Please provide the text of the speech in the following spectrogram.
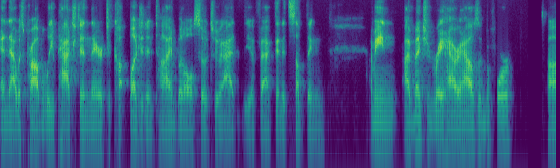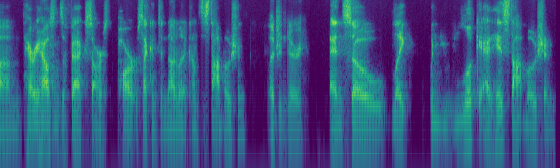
and that was probably patched in there to cut budget and time, but also to add the effect. And it's something, I mean, I've mentioned Ray Harryhausen before. Um, Harryhausen's effects are part second to none when it comes to stop motion. legendary. And so, like, when you look at his stop motion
